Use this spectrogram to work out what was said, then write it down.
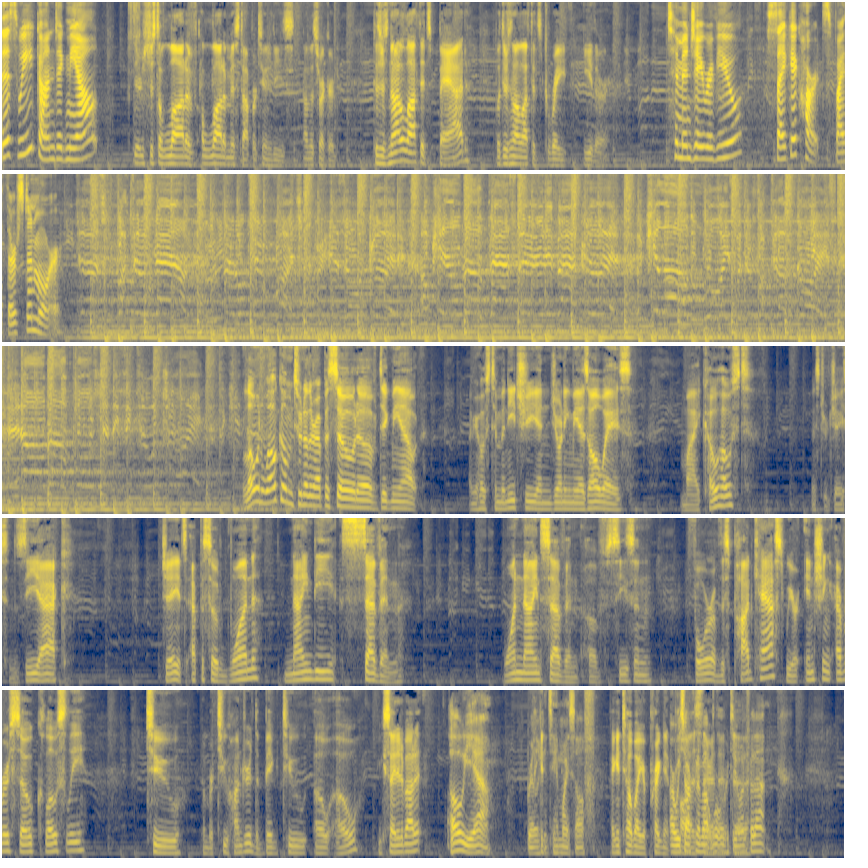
This week on Dig Me Out, there's just a lot of a lot of missed opportunities on this record because there's not a lot that's bad, but there's not a lot that's great either. Tim and Jay review Psychic Hearts by Thurston Moore. Hello and welcome to another episode of Dig Me Out. I'm your host Tim Minichi, and joining me as always, my co-host, Mr. Jason Ziak. Jay, it's episode 197. 197 of season four of this podcast. We are inching ever so closely to number 200, the big 200. Excited about it? Oh, yeah. Barely can- contain myself. I can tell by your pregnant Are we talking about what that, we're doing uh, for that?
